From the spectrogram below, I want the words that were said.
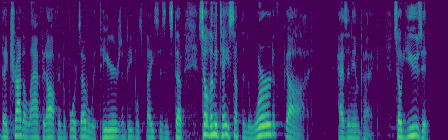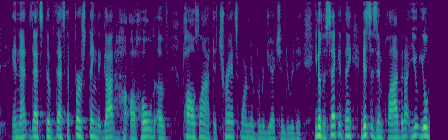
they try to laugh it off, and before it's over with tears in people's faces and stuff. So let me tell you something the Word of God has an impact. So use it. And that, that's, the, that's the first thing that got a hold of Paul's life that transformed him from rejection to redeem. You know, the second thing, this is implied, but you, you'll,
